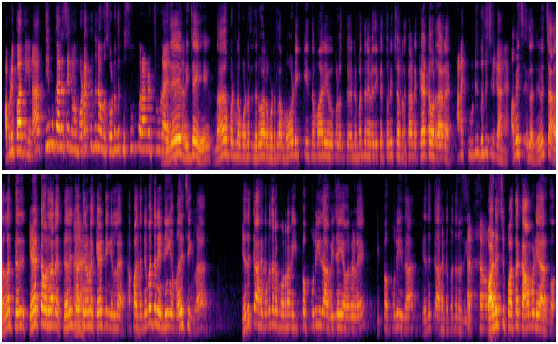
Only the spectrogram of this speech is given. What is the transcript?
அப்படி பாத்தீங்கன்னா திமுக அரசு எங்களை முடக்குதுன்னு அவங்க சொல்றதுக்கு சூப்பரான டூல் இதே விஜய் நாகப்பட்டினம் கூட்டத்தில் திருவாரூர் கூட்டத்தில் மோடிக்கு இந்த மாதிரி உங்களுக்கு நிபந்தனை விதிக்க துணிச்சல் இருக்கான்னு கேட்டவர் தானே? ஆனா விதி- விதிச்சிருக்காங்க. அமித் இல்ல விதிச்சா அதெல்லாம் தெரி கேட்டவர் தானே. தெரிஞ்சோ தெரியாமல கேட்டீங்கல்ல. அப்ப அந்த நிபந்தனை நீங்க மதிச்சீங்களா? எதுக்காக நிபந்தனை போடுறான்னு இப்ப புரியுதா விஜய் அவர்களே? இப்ப புரியுதா? எதுக்காக நிபந்தனை படிச்சு பார்த்தா காமெடியா இருக்கும்.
